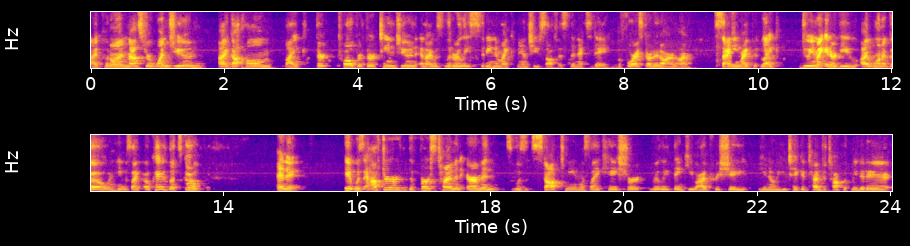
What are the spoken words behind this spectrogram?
I put on master one June. I got home like thir- 12 or 13 June, and I was literally sitting in my command chief's office the next day before I started R and R, signing my like doing my interview. I want to go, and he was like, "Okay, let's go." And it it was after the first time an airman was stopped me and was like, "Hey, shirt, really, thank you. I appreciate you know you taking time to talk with me today."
